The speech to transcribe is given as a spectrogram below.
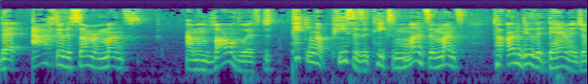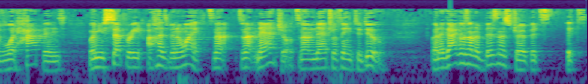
that after the summer months I'm involved with, just picking up pieces. It takes months and months to undo the damage of what happens when you separate a husband and wife. It's not, it's not natural. It's not a natural thing to do. When a guy goes on a business trip, it's, it's,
